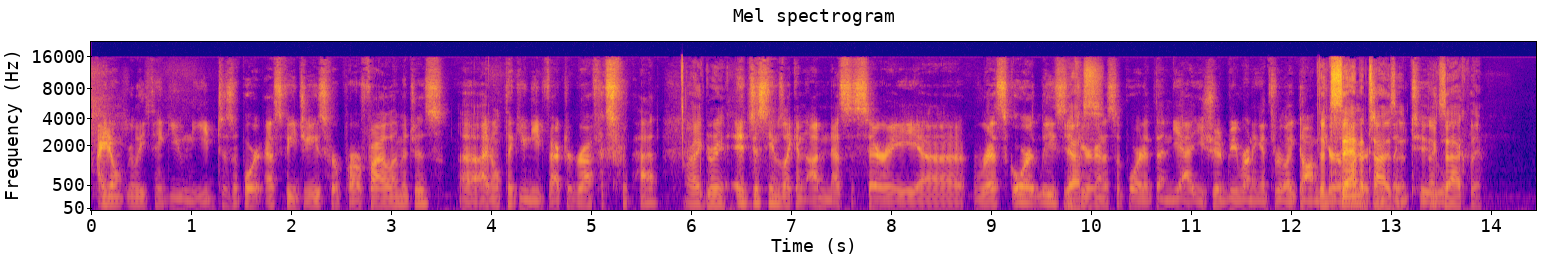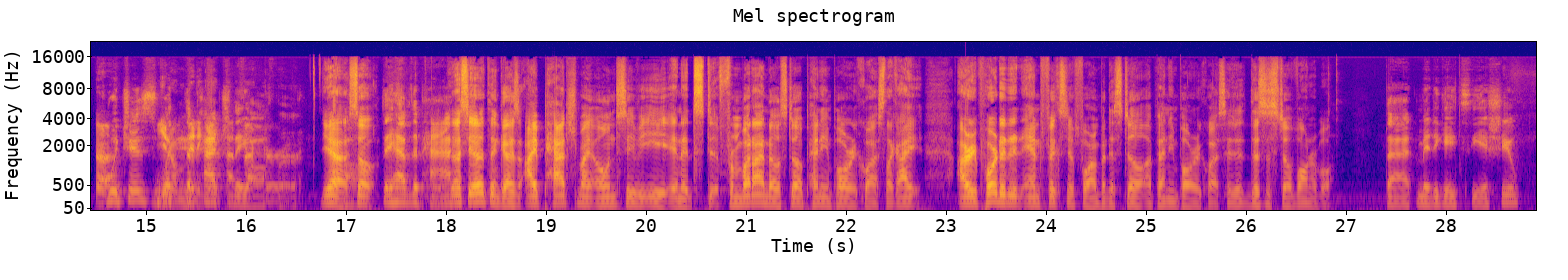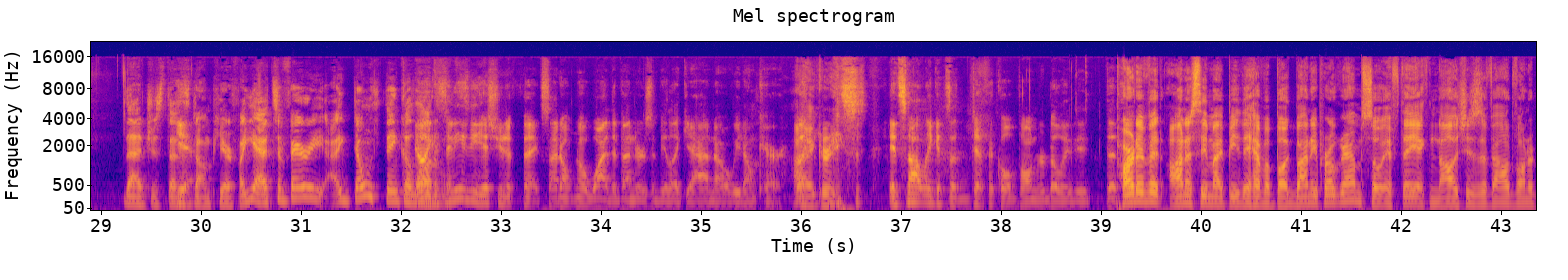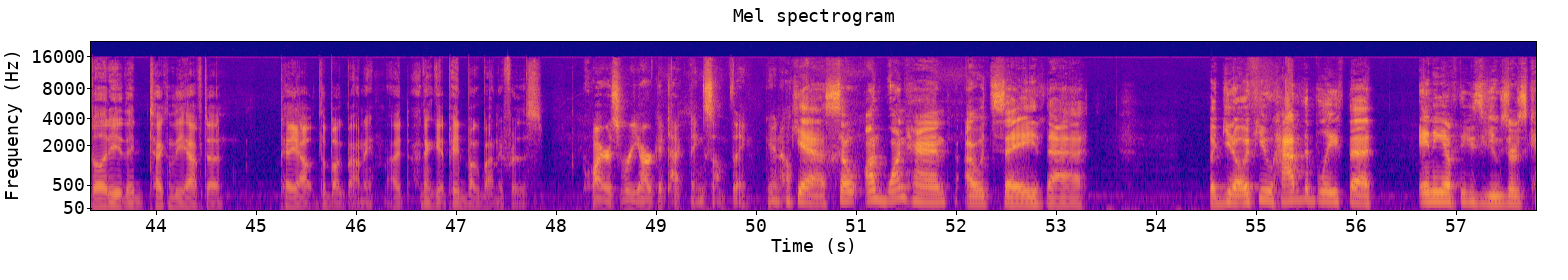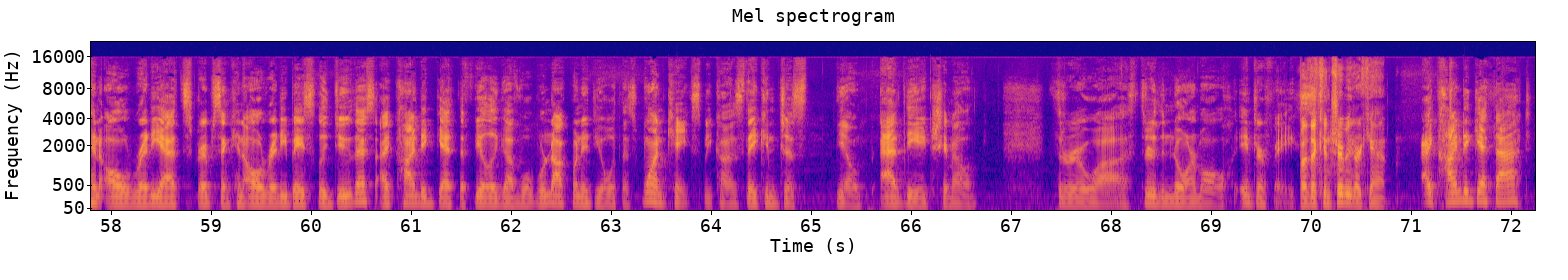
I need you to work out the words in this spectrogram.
I don't really think you need to support SVGs for profile images. Uh, I don't think you need vector graphics for that. I agree. It just seems like an unnecessary uh, risk, or at least Yes. if you're going to support it, then yeah, you should be running it through like DOM Then Purify or sanitize something it. to Exactly. uh, Which is you what know, the patch they vector. offer. Yeah. Uh, So they have the patch. That's the other thing, guys. I patched my own CVE, and it's from what I know still a pending pull request. Like I, I reported it and fixed it for him, but it's still a pending pull request. It, is- this is still vulnerable. that mitigates the issue. That just does Yeah. DOM purify. Yeah, it's a very. I don't think a Yeah, lot like of it's an easy issue to fix. I don't know why the vendors would be like, "Yeah, no, we don't care." I agree. It's, it's not like it's a difficult vulnerability. That Part of it, honestly, might be they have a bug bounty program. So if they acknowledge it as a valid vulnerability, they technically have to pay out the bug bounty. I, I didn't get paid bug bounty for this. requires re-architecting something. You know. Yeah, so on one hand, I would say that you know, if you have the belief that any of these users can already add scripts and can already basically do this, I kind of get the feeling of, well, we're not going to deal with this one case because they can just, you know, add the HTML through uh through the normal interface. But the contributor can't. I kind of get that.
